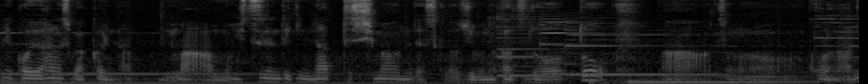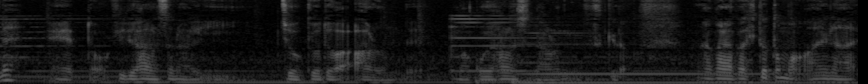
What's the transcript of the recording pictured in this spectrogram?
ー、でこういう話ばっかりなまあもう必然的になってしまうんですけど自分の活動と、まあ、そのコロナね、えーと、切り離せない状況ではあるんで、あ、こういう話になるんですけどなかなか人とも会えない、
